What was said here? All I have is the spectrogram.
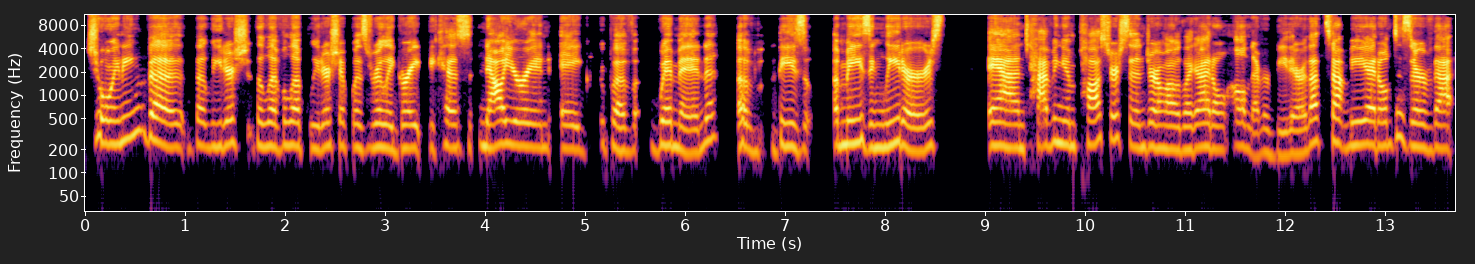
joining the the leadership the level up leadership was really great because now you're in a group of women of these amazing leaders and having imposter syndrome i was like i don't i'll never be there. That's not me. I don't deserve that.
